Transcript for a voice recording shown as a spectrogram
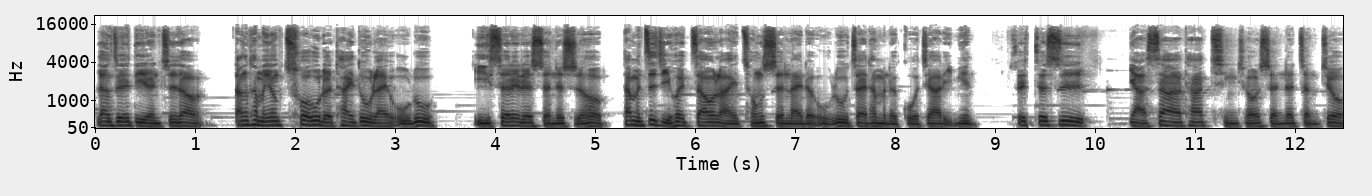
让这些敌人知道，当他们用错误的态度来侮辱以色列的神的时候，他们自己会招来从神来的侮辱在他们的国家里面。所以，这是亚萨他请求神的拯救。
